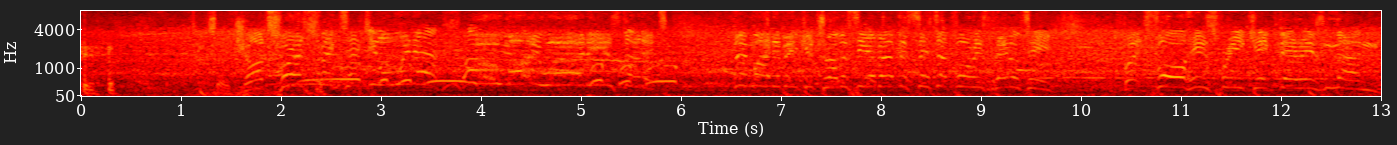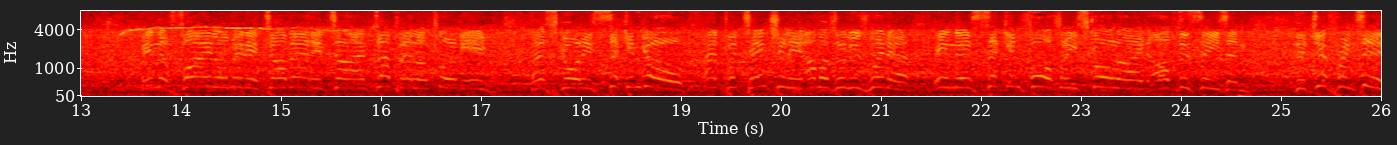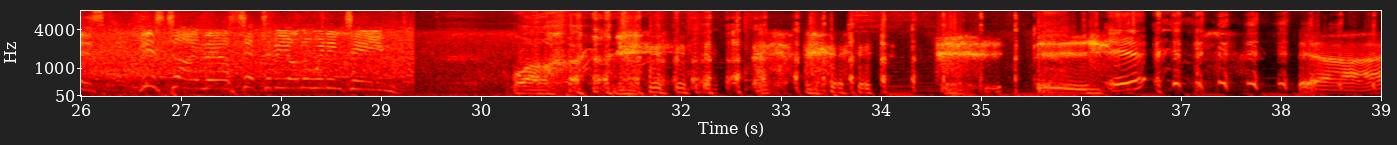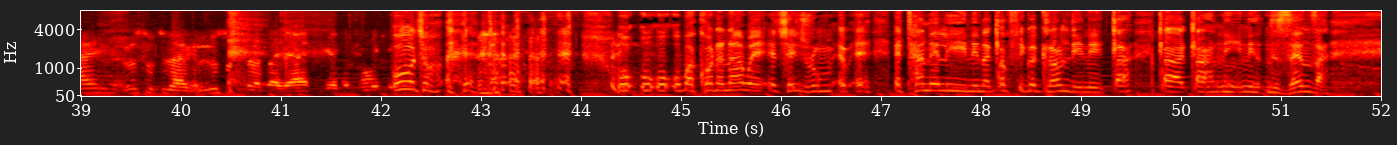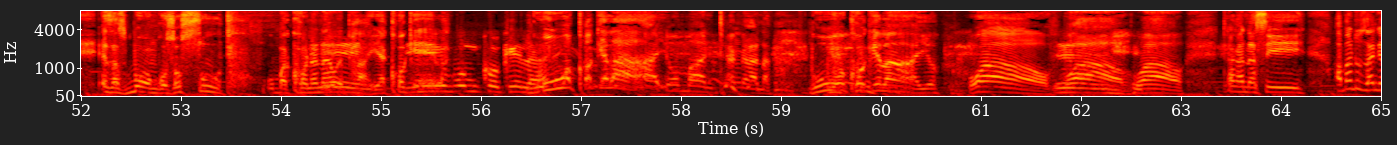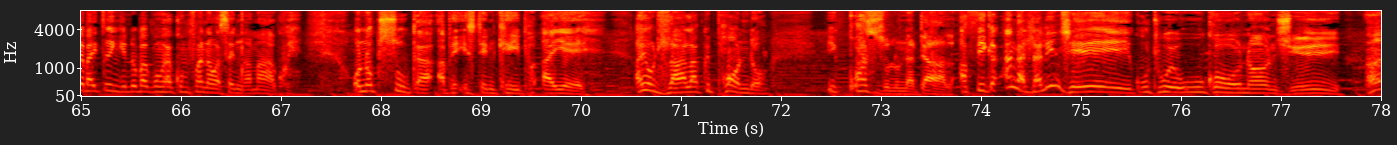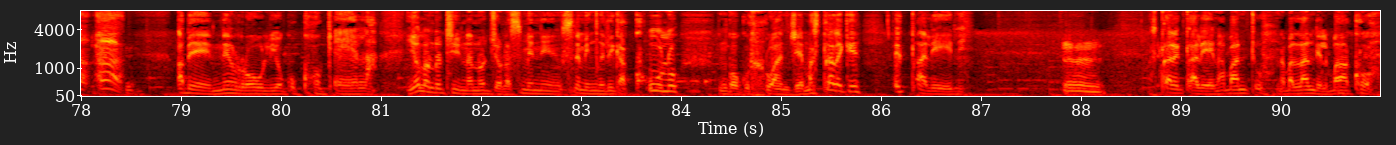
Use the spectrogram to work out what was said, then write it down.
so chance for a spectacular winner! Oh my word, he has done it! There might have been controversy about the setup for his penalty, but for his free kick there is none. In the final minute of added time, Tapelo Tlogi has scored his second goal and potentially Amazulu's winner in their second 4-3 scoreline of the season. The difference is, this time they are set to be on the winning team. Wow. Eh? ya hayi lusuthu lakhe lusuthu lwabanyani ke nomuntu utsho U- u- u- uba khona nawe e-change room e- e- ethanelini naxa kufika egrawundini xa xa xa ni- ni- nizenza ezasibongo zosuthu uba khona nawe phaa yakhokela umkhokhela. Nguwo okhokelayo man thangana nguwo okhokelayo. Wow wow wow. Thangana si abantu zange bayicinga into yoba kungakho umfana wasenqamakhwe onokusuka apha e-eastern cape aye ayodlala kwiphondo ikwazulu natal afika angadlali nje kuthiwe ukhona nje. Ha-a abe nerole yokukhokela. Yiyo loo nto thina nojola simene- sinemincili kakhulu ngokuhlwa nje. Masiqale ke ekuqaleni. Siqale ekuqaleni abantu nabalandeli bakho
